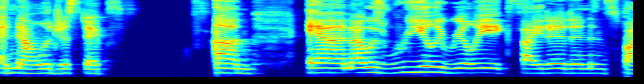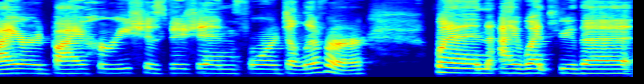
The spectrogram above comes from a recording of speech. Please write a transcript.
and now logistics. Um, and I was really, really excited and inspired by Harish's vision for Deliverr when I went through the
